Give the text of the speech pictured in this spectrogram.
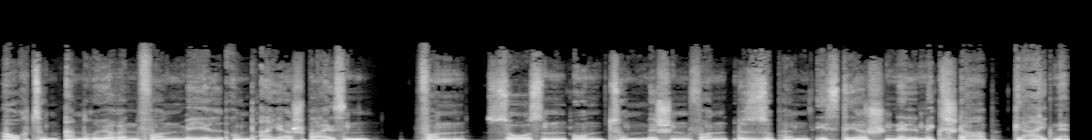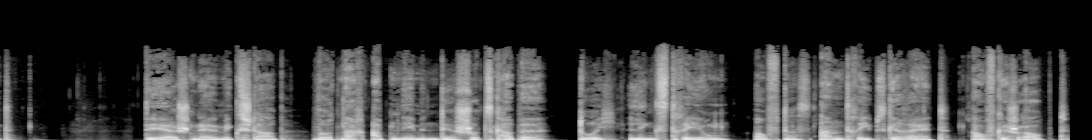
Auch zum Anrühren von Mehl und Eierspeisen, von Soßen und zum Mischen von Suppen ist der Schnellmixstab geeignet. Der Schnellmixstab wird nach Abnehmen der Schutzkappe durch Linksdrehung auf das Antriebsgerät aufgeschraubt.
